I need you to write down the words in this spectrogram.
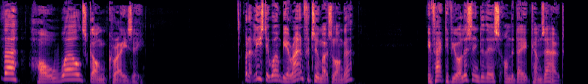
The whole world's gone crazy. But at least it won't be around for too much longer. In fact, if you are listening to this on the day it comes out,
